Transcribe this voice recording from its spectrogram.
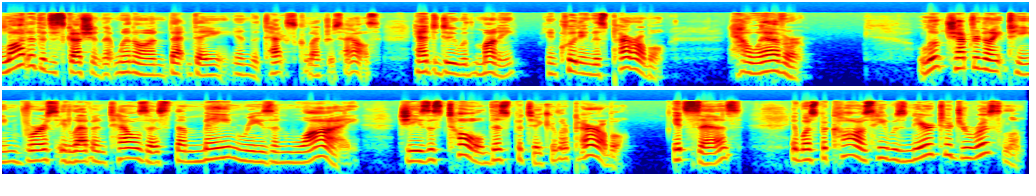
lot of the discussion that went on that day in the tax collector's house had to do with money including this parable. However, Luke chapter 19, verse 11 tells us the main reason why Jesus told this particular parable. It says, It was because he was near to Jerusalem,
